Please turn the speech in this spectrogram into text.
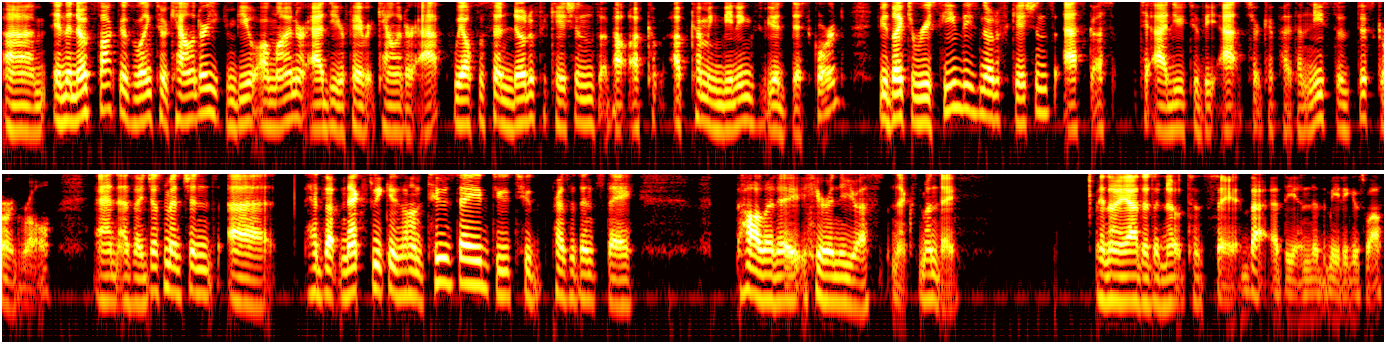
Um, in the notes doc, there's a link to a calendar you can view online or add to your favorite calendar app. We also send notifications about up- upcoming meetings via Discord. If you'd like to receive these notifications, ask us to add you to the at CircuitPythonistas Discord role. And as I just mentioned, uh, heads up next week is on Tuesday due to President's Day holiday here in the US next Monday. And I added a note to say that at the end of the meeting as well.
